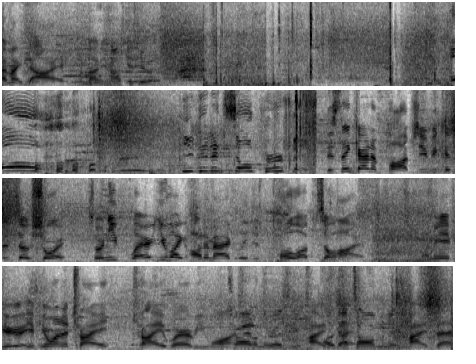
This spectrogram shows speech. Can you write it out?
I might die. I'm You not don't even have to do it. Oh! you did it so perfect. This thing kind of pops you because it's so short. So when you flare, you like automatically just pull up so high. I mean, if you're if you want to try it, try it wherever you want. Try it on the resi. I oh, that's all I'm gonna. I bet.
